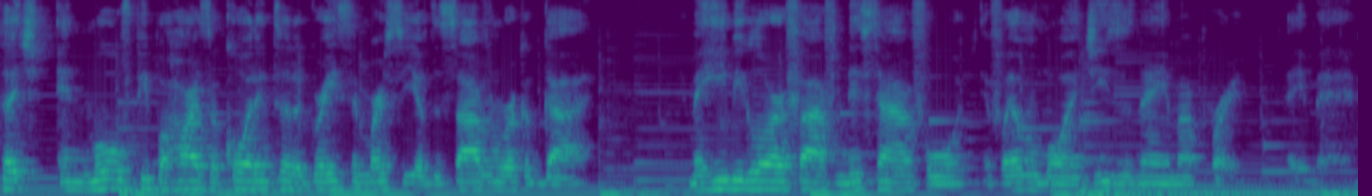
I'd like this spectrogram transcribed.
touch and move people's hearts according to the grace and mercy of the sovereign work of God. May he be glorified from this time forth and forevermore. In Jesus' name I pray. Amen.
